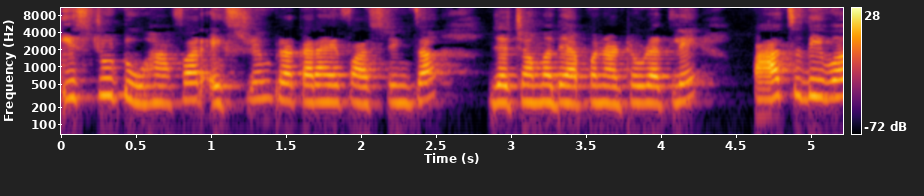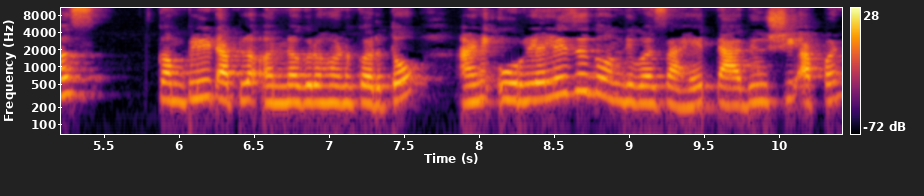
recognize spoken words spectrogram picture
इज टू टू हा फार एक्स्ट्रीम प्रकार आहे फास्टिंगचा ज्याच्यामध्ये आपण आठवड्यातले पाच दिवस कंप्लीट आपलं अन्न ग्रहण करतो आणि उरलेले जे दोन दिवस आहेत त्या दिवशी आपण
